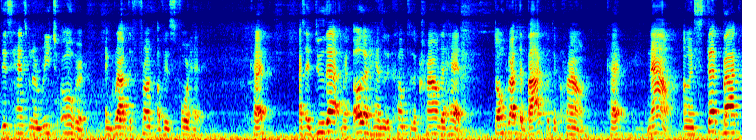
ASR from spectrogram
this hand's gonna reach over and grab the front of his forehead, okay? As I do that, my other hand's gonna come to the crown of the head. Don't grab the back, but the crown, okay? Now, I'm gonna step back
